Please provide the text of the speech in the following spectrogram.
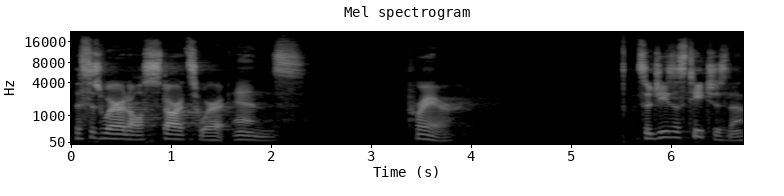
This is where it all starts, where it ends prayer. So Jesus teaches them.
